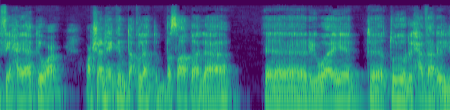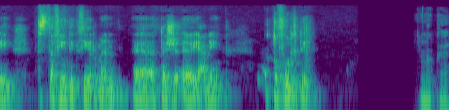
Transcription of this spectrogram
في حياتي وعشان هيك انتقلت ببساطة ل رواية طيور الحذر اللي بتستفيد كثير من يعني طفولتي. أوكي.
